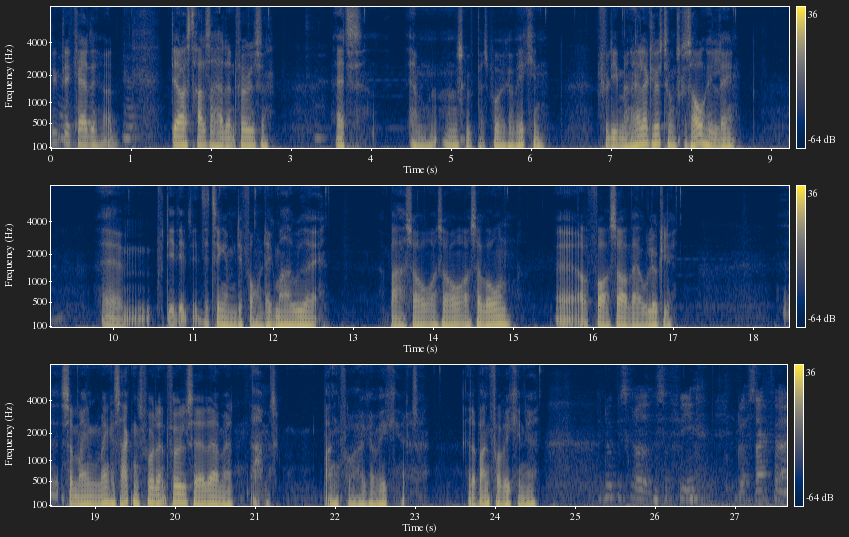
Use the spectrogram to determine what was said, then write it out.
det, det kan det. Og ja. det er også træls at have den følelse, at jamen, nu skal vi passe på at ikke vække hende. Fordi man har heller ikke lyst til, at hun skal sove hele dagen. Øhm, fordi det, det, det tænker jeg, det får hun da ikke meget ud af. Bare sove og sove, og så vågne, øh, og for så at være ulykkelig. Så man, man kan sagtens få den følelse af der med, at ah, man er bange for at ikke væk. Altså. Eller bange for at vække hende, ja. Du har beskrevet så fint. Du har sagt før,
